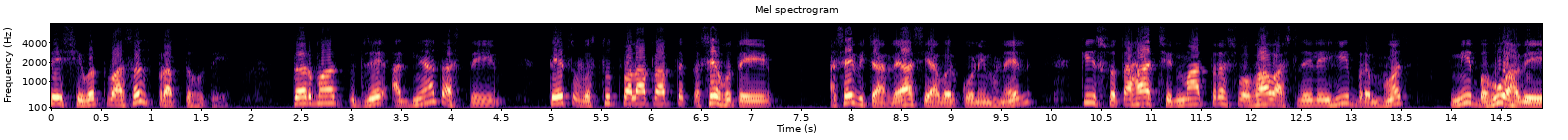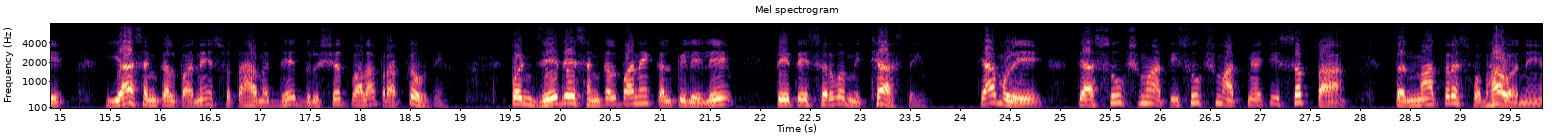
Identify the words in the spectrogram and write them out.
ते शिवत्वासच प्राप्त होते. तर मग जे अज्ञात असते तेच वस्तुत्वाला प्राप्त कसे होते? असे विचारल्यास यावर कोणी म्हणेल की स्वतः चिन्मात्र स्वभाव असलेलेही ब्रह्मच मी बहु हवे या संकल्पाने स्वतःमध्ये दृश्यत्वाला प्राप्त होते. पण जे जे संकल्पाने कल्पिलेले ते ते सर्व मिथ्या असते. त्यामुळे त्या सूक्ष्म अतिसूक्ष्म आत्म्याची सत्ता तन्मात्र स्वभावाने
